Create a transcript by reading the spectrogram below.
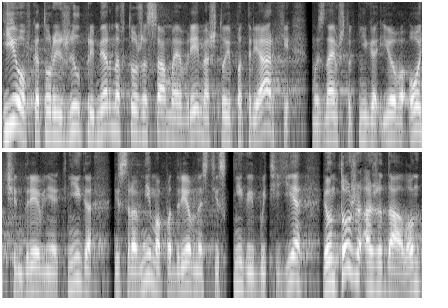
Иов, который жил примерно в то же самое время, что и патриархи, мы знаем, что книга Иова очень древняя книга и сравнима по древности с книгой «Бытие», и он тоже ожидал, он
